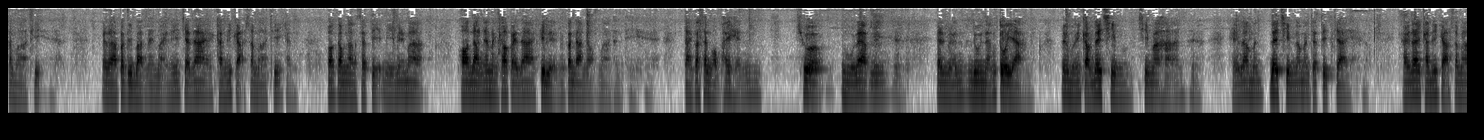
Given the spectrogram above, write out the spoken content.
สมาธิ เวลาปฏิบัติใหม่ ๆ นี้จะได้คณิกะสมาธิกัน เพราะกำลังสติมีไม่มาก พอดันให้มันเข้าไปได้กิเลสมันก็ดันออกมาทันที แต่ก็สงบให้เห็นชั่วงูแลบลิ้นเป็นเหมือนดูหนังตัวอย่างเหมือนกับได้ชิมชิมอาหาร เห็นแล้วมันได้ชิมแล้วมันจะติดใจ ใครได้คณิกะสมา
